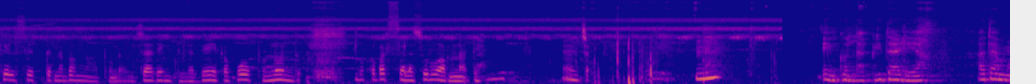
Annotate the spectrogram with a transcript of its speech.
ಕೆಲಸ ಎತ್ತನ ಬಂಗ ಹಾಕೊಂಡು ಅಂಚ ಅದೆಂಕುಲ್ಲ ಬೇಗ ಪೋಪುಂಡು ಒಂದು ಬೊಕ್ಕ ಬರ್ಸಲ ಶುರು ಆಪ್ನತೆ ಅಂಚ ಹ್ಞೂ ಎಂಕುಲ್ಲ ಅದಮ್ಮ?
